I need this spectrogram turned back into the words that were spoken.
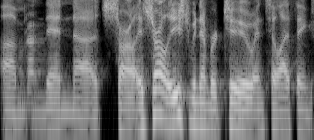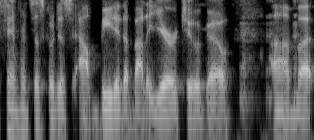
Um, okay. And then uh, Charlotte. Charlotte used to be number two until I think San Francisco just outbeat it about a year or two ago. Um, but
